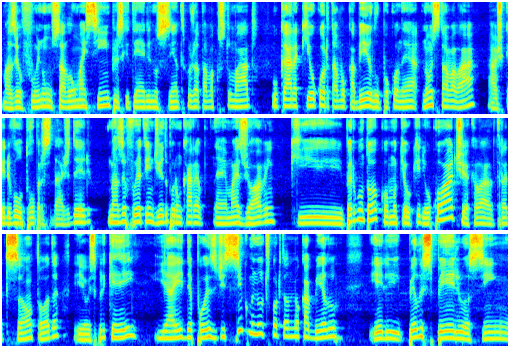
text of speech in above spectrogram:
Mas eu fui num salão mais simples que tem ali no centro, que eu já estava acostumado. O cara que eu cortava o cabelo, o Poconé, não estava lá. Acho que ele voltou para a cidade dele. Mas eu fui atendido por um cara é, mais jovem que perguntou como que eu queria o corte, aquela tradição toda. E eu expliquei. E aí, depois de cinco minutos cortando meu cabelo, ele, pelo espelho, assim,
